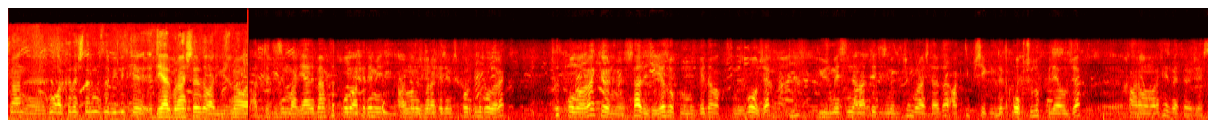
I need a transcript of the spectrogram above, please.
şu an e, bu arkadaşlarımızla birlikte diğer branşları da var. Yüzme var, atletizm var. Yani ben futbolu akademi, Alman Uzman Akademi Spor Kulübü olarak futbol olarak görmüyoruz. Sadece yaz okulumuz, bedava kursumuz bu olacak. Yüzmesinden atletizme bütün branşlarda aktif bir şekilde okçuluk bile olacak. E, Kahramanmaraş'a hizmet vereceğiz.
